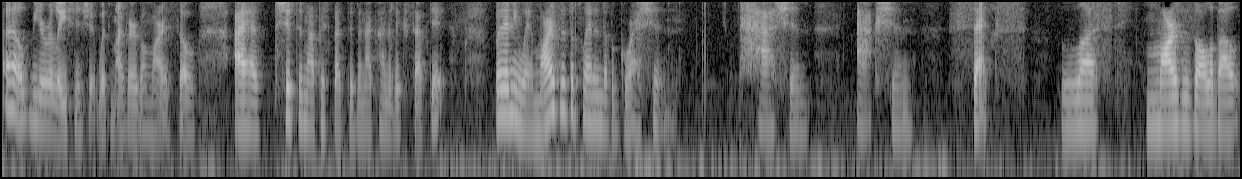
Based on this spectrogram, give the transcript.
a healthier relationship with my Virgo Mars. So I have shifted my perspective and I kind of accept it. But anyway, Mars is the planet of aggression, passion, action, sex, lust. Mars is all about,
